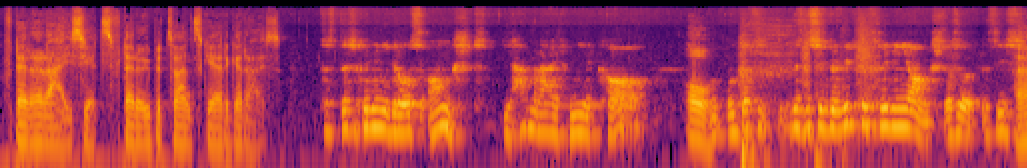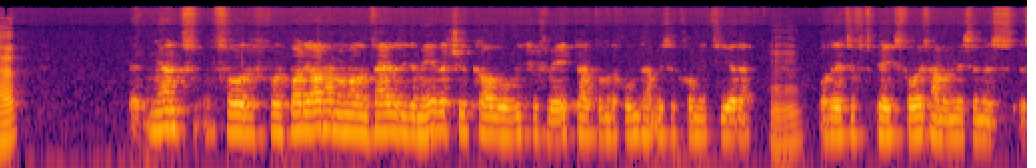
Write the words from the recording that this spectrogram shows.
auf dieser Reise jetzt, auf dieser über 20-jährigen Reise? Das, das ist meine grosse Angst. Die haben wir eigentlich nie gehabt. Oh, Und, und das, ist, das ist wirklich meine Angst. Also, es ist, aha, wir haben vor, vor ein paar Jahren haben wir mal einen Fehler in der Mehrwertsteuer gehabt, der wirklich weh hat, wo wir den Kunden haben müssen kommunizieren. mhm. Oder jetzt auf der PX5 haben wir müssen ein, ein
